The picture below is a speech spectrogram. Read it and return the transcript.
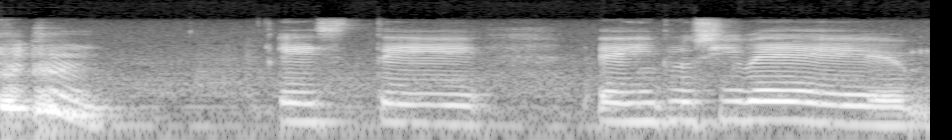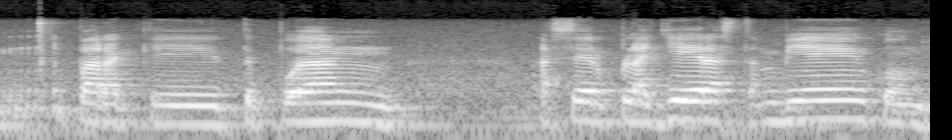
este, e inclusive para que te puedan hacer playeras también con,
